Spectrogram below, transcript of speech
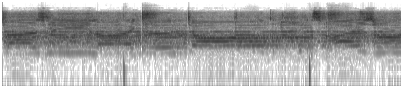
inspires me like a dog inspires a.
